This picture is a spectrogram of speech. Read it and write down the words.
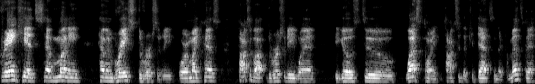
grandkids have money have embraced diversity, or Mike Pence talks about diversity when he goes to West Point, talks to the cadets in their commencement,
